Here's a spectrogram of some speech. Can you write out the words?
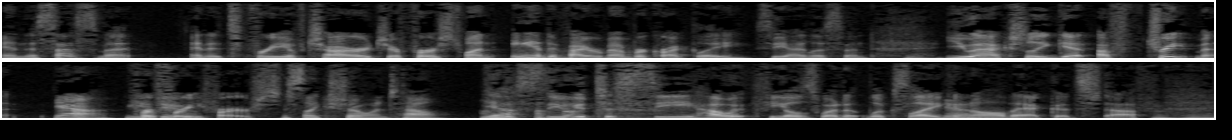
an assessment. And it's free of charge, your first one. And if mm-hmm. I remember correctly, see, I listen, you actually get a f- treatment Yeah, for do. free first. It's like show and tell. Yes, so you get to see how it feels, what it looks like, and all that good stuff. Mm-hmm.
